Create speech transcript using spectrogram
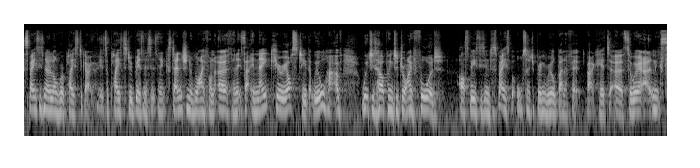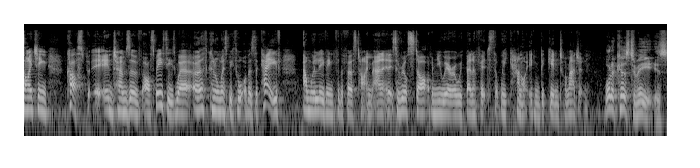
space is no longer a place to go, it's a place to do business. It's an extension of life on Earth, and it's that innate curiosity that we all have, which is helping to drive forward our species into space, but also to bring real benefit back here to Earth. So we're at an exciting cusp in terms of our species where Earth can almost be thought of as a cave and we're leaving for the first time. And it's a real start of a new era with benefits that we cannot even begin to imagine. What occurs to me is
